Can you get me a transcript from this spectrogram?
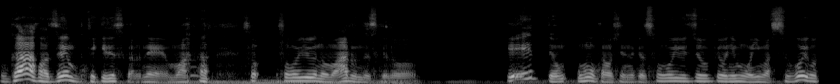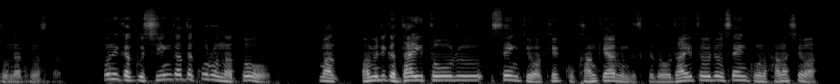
GAF は全部敵ですからね。まあ、そ、そういうのもあるんですけど、えー、って思うかもしれないけど、そういう状況にもう今すごいことになってますから。とにかく新型コロナと、まあ、アメリカ大統領選挙は結構関係あるんですけど、大統領選挙の話は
